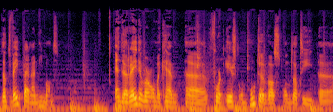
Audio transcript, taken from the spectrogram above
dat weet bijna niemand. En de reden waarom ik hem uh, voor het eerst ontmoette was omdat hij. Uh,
